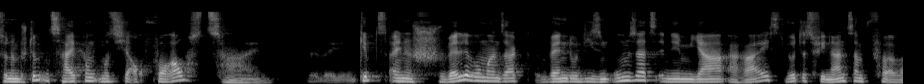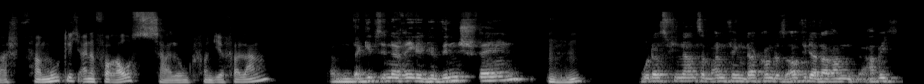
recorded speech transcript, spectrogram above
zu einem bestimmten Zeitpunkt muss ich ja auch vorauszahlen. Gibt es eine Schwelle, wo man sagt, wenn du diesen Umsatz in dem Jahr erreichst, wird das Finanzamt ver vermutlich eine Vorauszahlung von dir verlangen? Ähm, da gibt es in der Regel Gewinnschwellen, mhm. wo das Finanzamt anfängt. Da kommt es auch wieder daran, ich,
